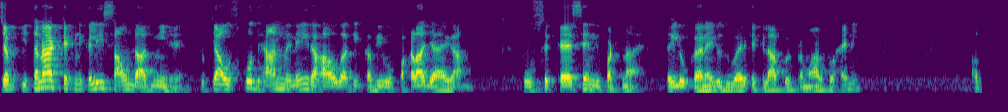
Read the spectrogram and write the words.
जब इतना टेक्निकली साउंड आदमी है तो क्या उसको ध्यान में नहीं रहा होगा कि कभी वो पकड़ा जाएगा? तो उससे कैसे निपटना है? कई लोग कह रहे हैं कि जुबैर के खिलाफ कोई प्रमाण तो है नहीं। अब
